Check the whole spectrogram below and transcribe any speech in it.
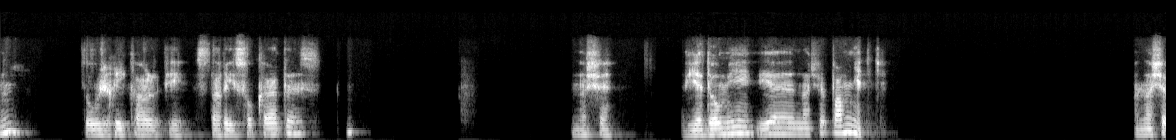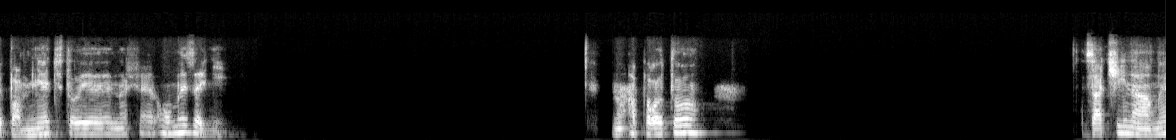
Hm? To už říkal i starý Sokrates. Naše vědomí je naše paměť. A naše paměť to je naše omezení. No a proto začínáme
